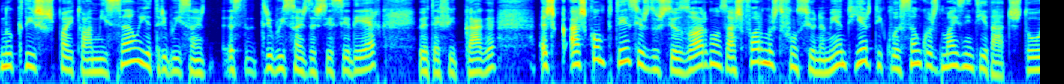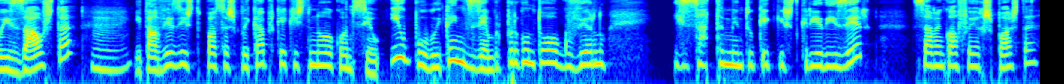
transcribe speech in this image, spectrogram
no que diz respeito à missão e atribuições, atribuições das CCDR, eu até fico caga, as, às competências dos seus órgãos, às formas de funcionamento e articulação com as demais entidades. Estou exausta hum. e talvez isto possa explicar porque é que isto não aconteceu. E o público, em dezembro, perguntou ao governo exatamente o que é que isto queria dizer. Sabem qual foi a resposta?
